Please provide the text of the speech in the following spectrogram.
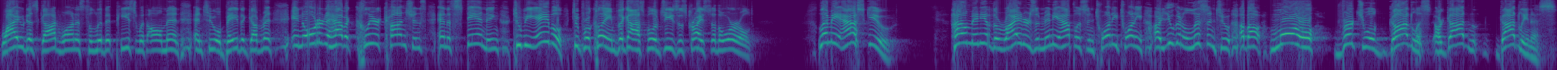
Why does God want us to live at peace with all men and to obey the government? In order to have a clear conscience and a standing to be able to proclaim the gospel of Jesus Christ to the world. Let me ask you how many of the writers in Minneapolis in 2020 are you going to listen to about moral, virtual godless or god, godliness?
